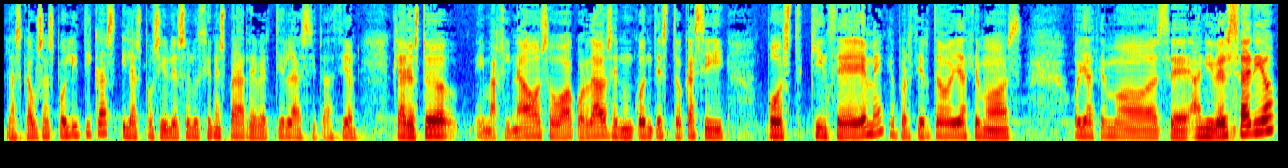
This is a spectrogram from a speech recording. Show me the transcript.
las causas políticas y las posibles soluciones para revertir la situación. Claro, esto imaginaos o acordaos en un contexto casi post 15M, que por cierto hoy hacemos hoy hacemos eh, aniversario,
